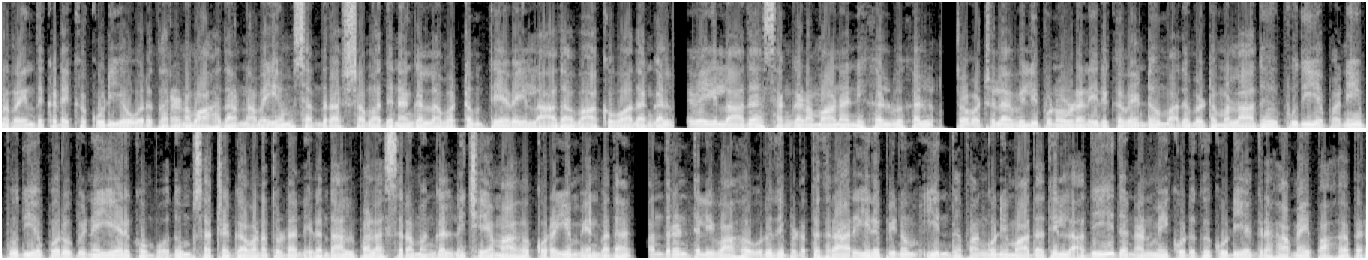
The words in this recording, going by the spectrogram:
நிறைந்து கிடைக்கக்கூடிய ஒரு தருணமாக தான் அமையும். சந்திராஷ்டம தினங்கள்ல மட்டும் தேவையில்லாத வாக்குவாதங்கள் தேவையில்லாத சங்கடமான நிகழ்வுகள் மற்றவற்றில் விழிப்புணர்வுடன் இருக்க வேண்டும். அது மட்டுமல்லாது புதிய பணி புதிய பொறுப்பினை ஏற்கும் போதும் சற்று கவனத்துடன் இருந்தால் பல சிரமங்கள் நிச்சயமாக குறையும் என்பதை சந்திரன் தெளிவாக உறுதிப்படுத்துகிறார். இருப்பினும் இந்த பங்குனி மாதத்தில் அதீத நன்மை கொடுக்கக்கூடிய கிரக அமைப்பாக பெற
